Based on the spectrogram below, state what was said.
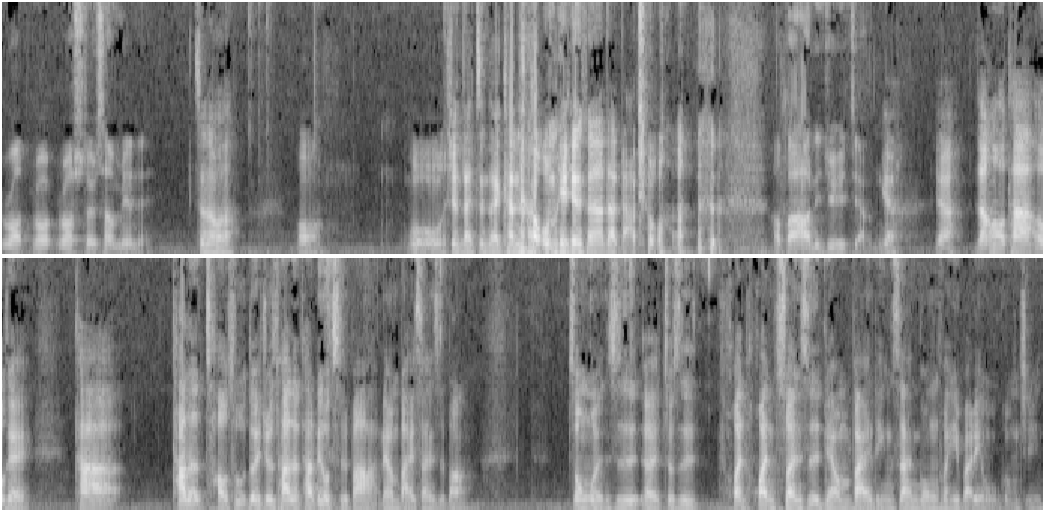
roster 上面呢。真的吗？哦，我我现在正在看他，我每天看他在打球。好吧，好，你继续讲。Yeah。Yeah, 然后他 OK，他他的草处对，就是他的他六尺八，两百三十磅，中文是呃，就是换换算是两百零三公分，一百零五公斤。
